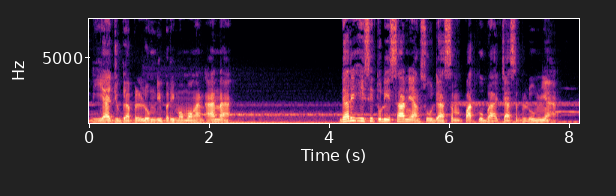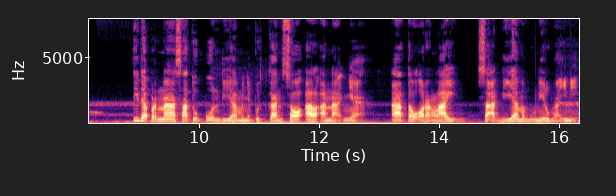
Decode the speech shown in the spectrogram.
dia juga belum diberi momongan anak. Dari isi tulisan yang sudah sempat kubaca sebelumnya, tidak pernah satupun dia menyebutkan soal anaknya atau orang lain saat dia menghuni rumah ini.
